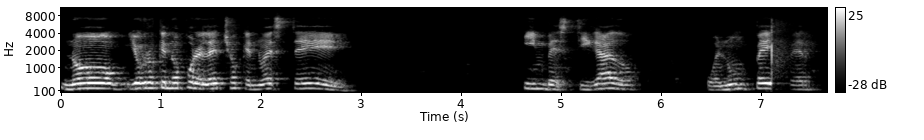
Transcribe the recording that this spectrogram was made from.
no, yo creo que no por el hecho que no esté investigado o en un paper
